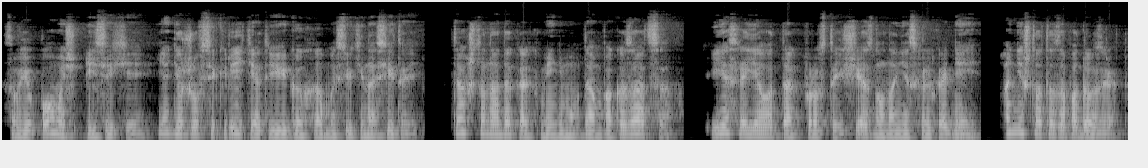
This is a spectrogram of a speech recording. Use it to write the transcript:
Свою помощь Исихи я держу в секрете от Юига Хама с Юкиноситой, так что надо как минимум там показаться. Если я вот так просто исчезну на несколько дней, они что-то заподозрят.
